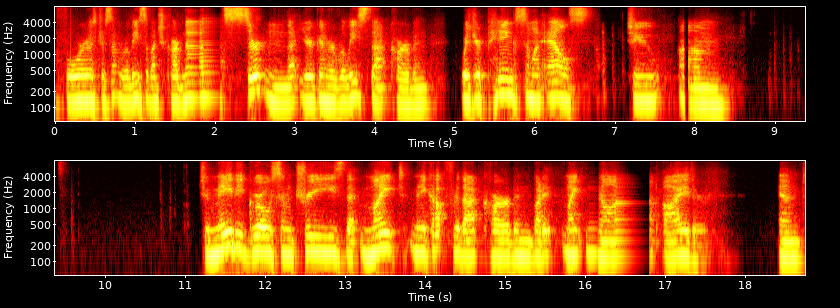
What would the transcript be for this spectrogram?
a forest or something, release a bunch of carbon, that's certain that you're going to release that carbon, whereas you're paying someone else to um, to maybe grow some trees that might make up for that carbon, but it might not either. And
